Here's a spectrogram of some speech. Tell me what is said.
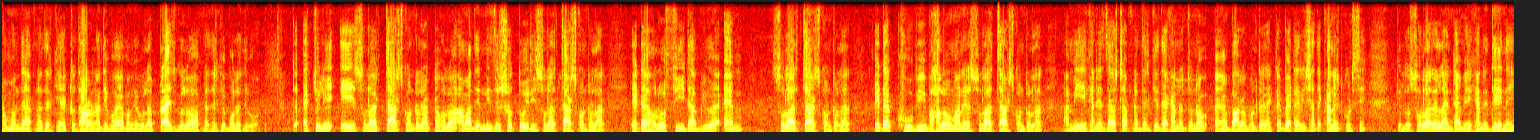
সম্বন্ধে আপনাদেরকে একটু ধারণা দিব এবং এগুলোর প্রাইসগুলো আপনাদেরকে বলে দেব। তো অ্যাকচুয়ালি এই সোলার চার্জ কন্ট্রোলারটা হলো আমাদের নিজস্ব তৈরি সোলার চার্জ কন্ট্রোলার। এটা হলো P W M solar charge controller. এটা খুবই ভালো মানের সোলার চার্জ কন্ট্রোলার আমি এখানে জাস্ট আপনাদেরকে দেখানোর জন্য বারো ভোল্টের একটা ব্যাটারির সাথে কানেক্ট করছি। কিন্তু সোলারের লাইনটা আমি এখানে দেই নেই,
